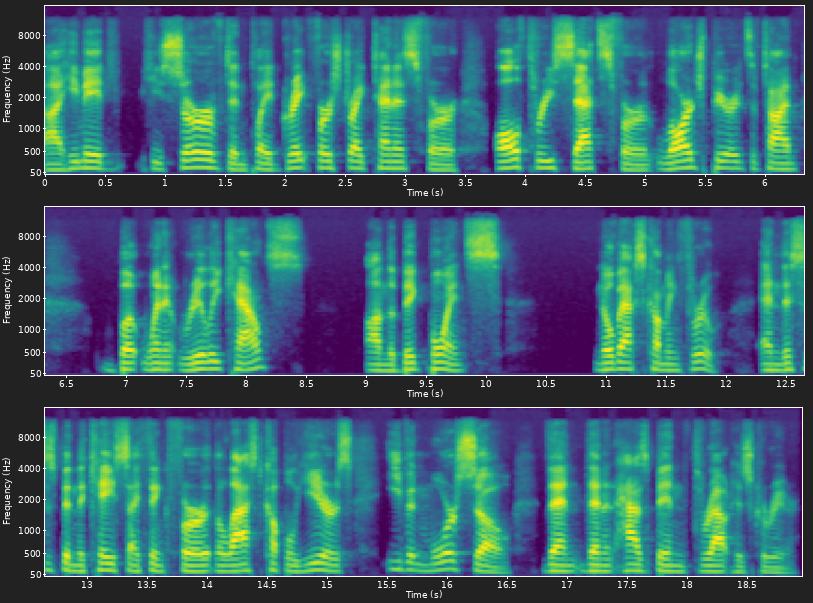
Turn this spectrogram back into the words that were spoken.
Uh, he made he served and played great first strike tennis for all three sets for large periods of time. But when it really counts on the big points, Novak's coming through. And this has been the case, I think, for the last couple years, even more so than than it has been throughout his career.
